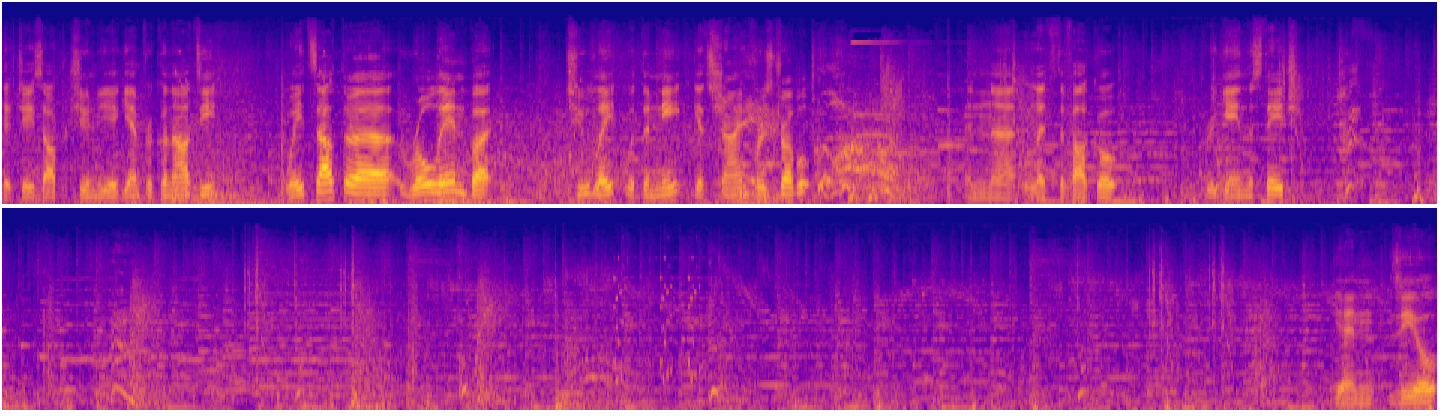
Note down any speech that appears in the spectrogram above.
Tech chase opportunity again for Konati. Waits out the roll in, but too late with the knee. Gets shine for his trouble and uh, lets the Falco regain the stage. Again, Zeal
